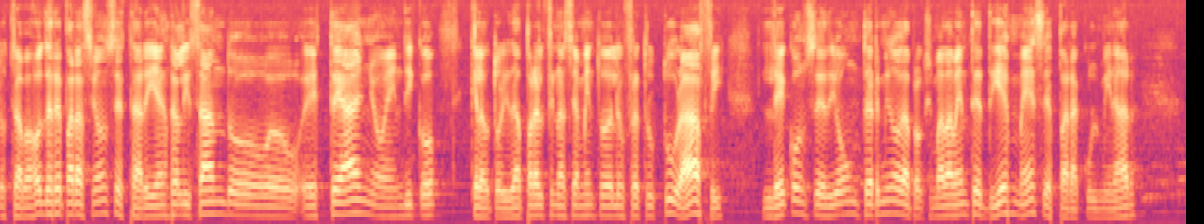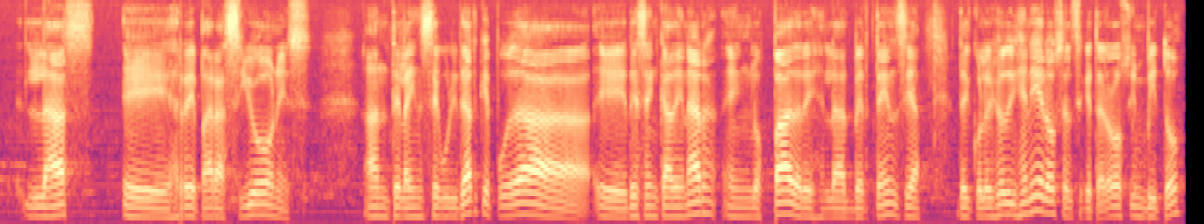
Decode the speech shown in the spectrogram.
los trabajos de reparación se estarían realizando este año e indicó que la Autoridad para el Financiamiento de la Infraestructura, AFI, le concedió un término de aproximadamente 10 meses para culminar las eh, reparaciones ante la inseguridad que pueda eh, desencadenar en los padres la advertencia del Colegio de Ingenieros, el secretario los invitó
